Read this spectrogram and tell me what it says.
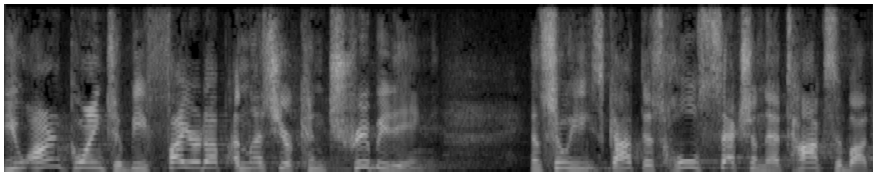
You aren't going to be fired up unless you're contributing. And so he's got this whole section that talks about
